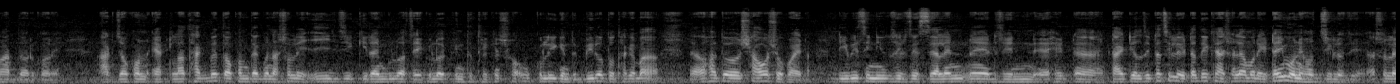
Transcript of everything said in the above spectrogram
মারধর করে। আর যখন একলা থাকবে, তখন দেখবেন আসলে এই যে ক্রাইমগুলো আছে, এগুলো কিন্তু থেকে সকলেই কিন্তু বিরত থাকে বা হয়তো সাহসও পায় না। ডিবিসি নিউজের যে চ্যানেলের যে হেড টাইটেল যেটা ছিল, এটা দেখে আসলে আমার এটাই মনে হচ্ছিল যে আসলে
